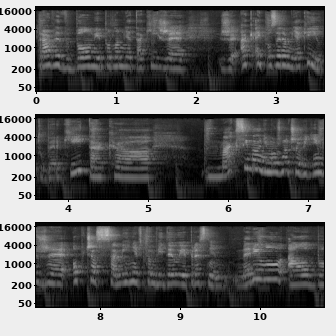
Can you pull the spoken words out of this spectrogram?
práve The Balm je podľa mňa taký, že, že ak aj pozerám nejaké youtuberky, tak uh, Maximálne možno čo vidím, že občas sa myhne v tom videu je presne Merilu alebo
